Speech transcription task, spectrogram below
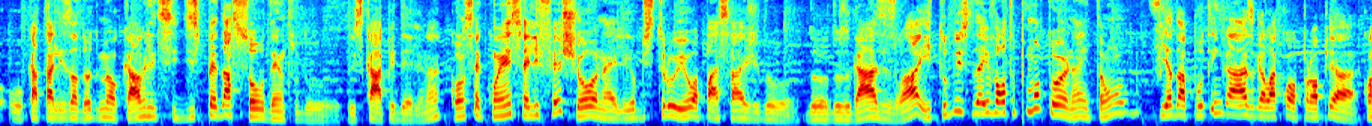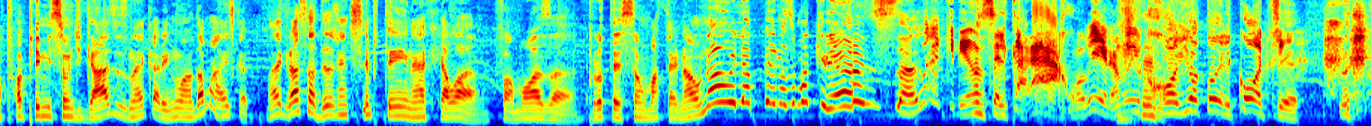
o catalisador do meu carro ele se despedaçou dentro do, do escape dele, né? Consequência, ele fechou, né? Ele obstruiu a passagem do, do- dos gases lá e tudo isso daí volta pro motor, né? Então, filha da puta engasga lá com a própria, com a própria emissão de gases, né, cara? E não anda mais, cara. Mas graças a Deus a gente sempre tem, né, aquela famosa proteção maternal. Não, ele é apenas uma criança. Não é criança, ele carajo, mira, me rolhou todo ele coche.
